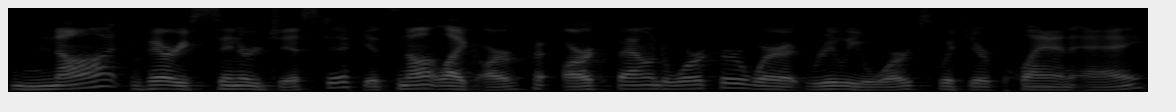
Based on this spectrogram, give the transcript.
not very synergistic. It's not like Arc- Arcbound Worker where it really works with your plan A,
